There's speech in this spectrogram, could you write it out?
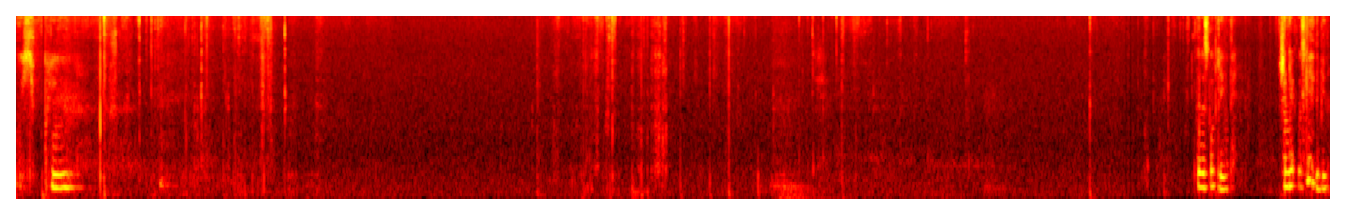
Ой, блін. Це спокійно. Що мені оскільки, блін?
